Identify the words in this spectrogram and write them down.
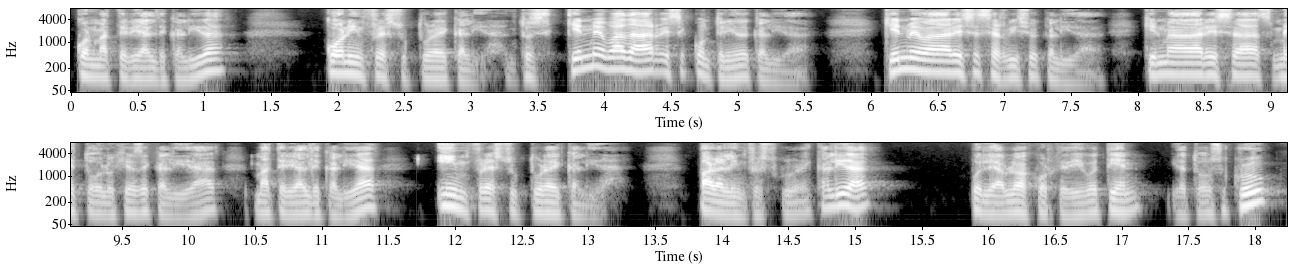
con material de calidad, con infraestructura de calidad. Entonces, ¿quién me va a dar ese contenido de calidad? ¿Quién me va a dar ese servicio de calidad? ¿Quién me va a dar esas metodologías de calidad, material de calidad, infraestructura de calidad? Para la infraestructura de calidad, pues le hablo a Jorge Diego Etienne y a todo su crew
